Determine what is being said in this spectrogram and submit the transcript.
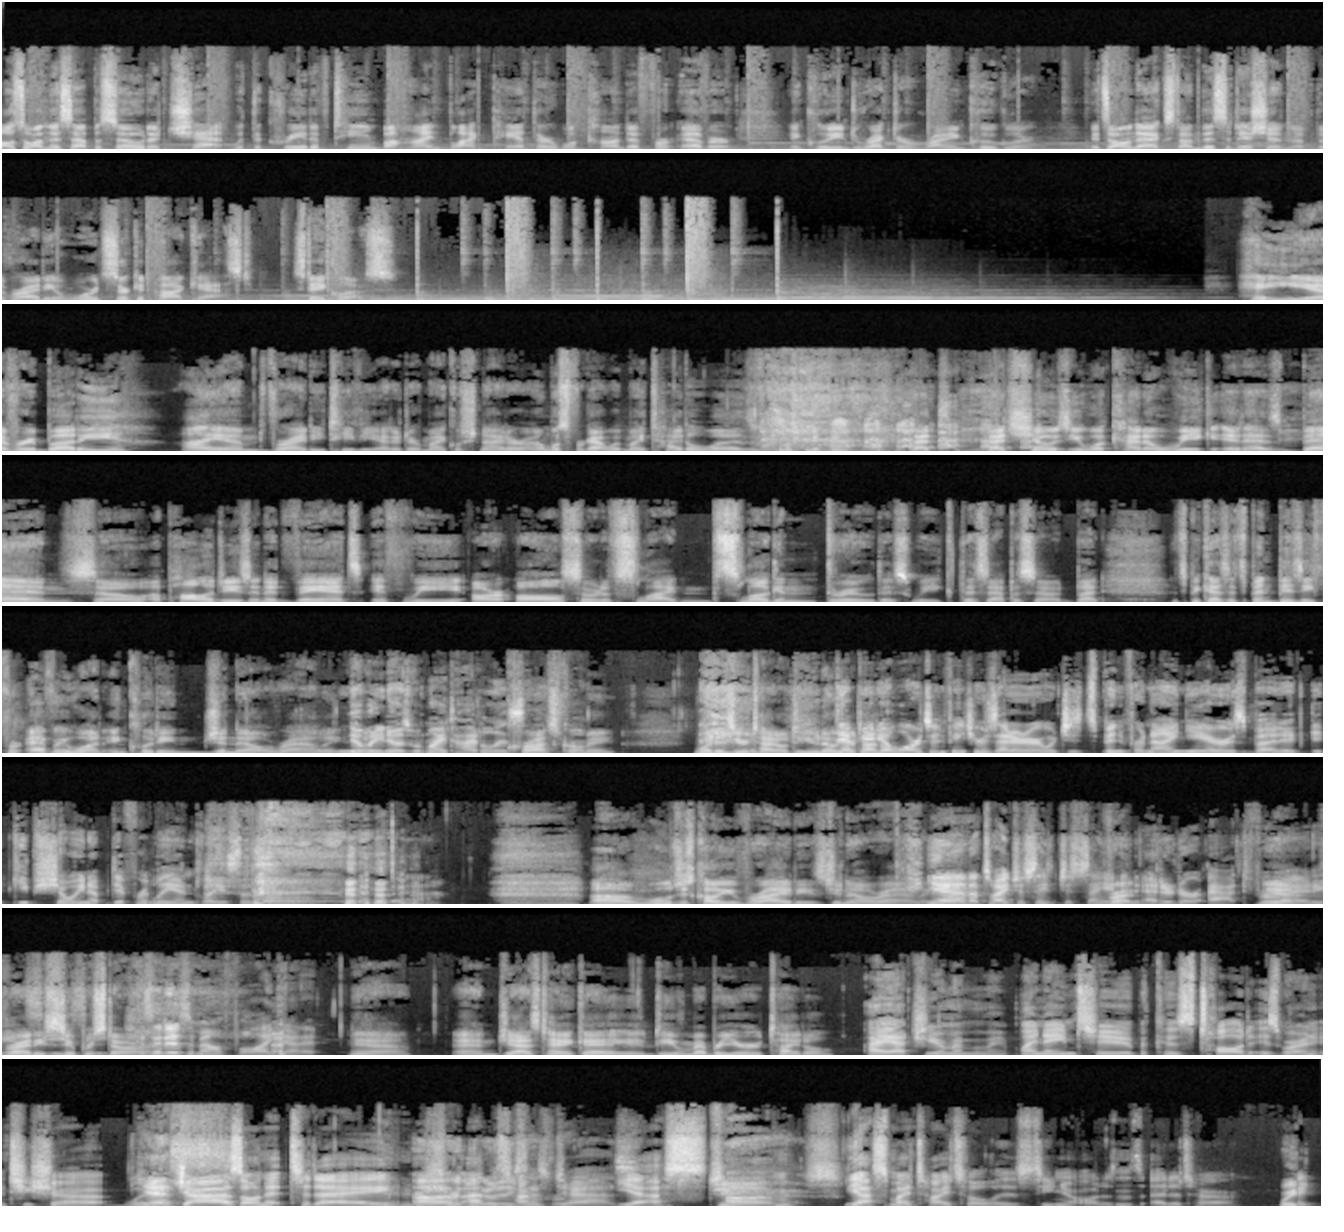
Also, on this episode, a chat with the creative team behind Black Panther Wakanda Forever, including director Ryan Coogler. It's all next on this edition of the Variety Award Circuit podcast. Stay close. Hey, everybody. I am Variety TV editor Michael Schneider. I almost forgot what my title was. that that shows you what kind of week it has been. So apologies in advance if we are all sort of sliding, slugging through this week, this episode. But it's because it's been busy for everyone, including Janelle Riley. Nobody knows what my title is. Cross for me. What is your title? Do you know Deputy your title? Deputy Awards and Features Editor, which it's been for nine years, but it, it keeps showing up differently in places. yeah. Um, we'll just call you Varieties, Janelle Riley. Yeah, that's why I just say just say Var- an editor at Yeah, Variety. Variety superstar. Because it is a mouthful. I get it. Yeah. And Jazz Tangcay, do you remember your title? I actually remember my, my name too because Todd is wearing a t-shirt with Yes. jazz on it today. Her shirt literally says of- jazz. Yes. Um, Jazz. yes, my title is Senior Artisans Editor. Wait,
